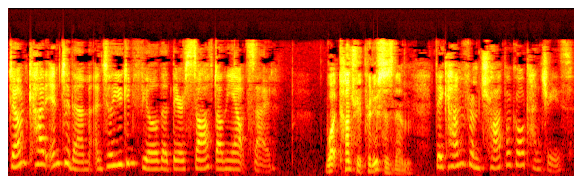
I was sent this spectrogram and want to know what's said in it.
Don't cut into them until you can feel that they're soft on the outside. What country produces them? They come from tropical countries.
